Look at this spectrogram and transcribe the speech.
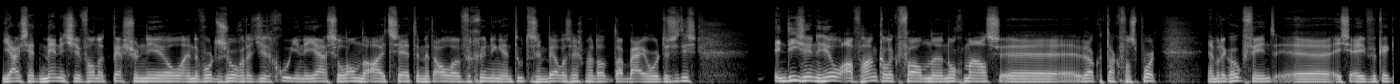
juist het managen van het personeel en ervoor te zorgen dat je de groei in de juiste landen uitzet en met alle vergunningen en toeters en bellen zeg maar dat daarbij hoort. Dus het is in die zin heel afhankelijk van uh, nogmaals uh, welke tak van sport. En wat ik ook vind uh, is even, kijk,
